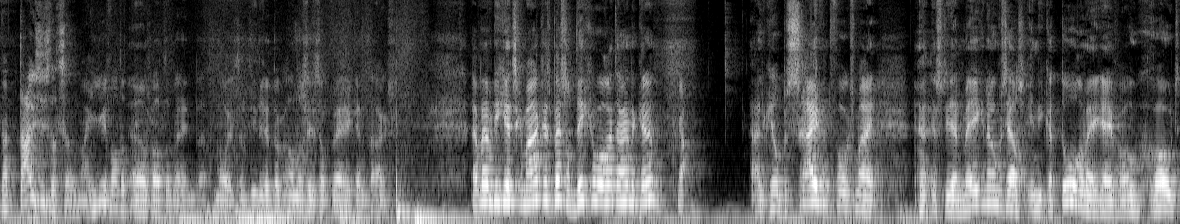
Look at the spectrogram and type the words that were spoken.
dat... Thuis is dat zo, maar hier valt het mee. Ja, valt het mee inderdaad. Mooi, dat iedereen toch anders is op werk en thuis. En we hebben die gids gemaakt. Het is best wel dik geworden uiteindelijk, hè? Ja. Eigenlijk heel beschrijvend volgens mij. Eh, een student meegenomen, zelfs indicatoren meegeven hoe groot,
